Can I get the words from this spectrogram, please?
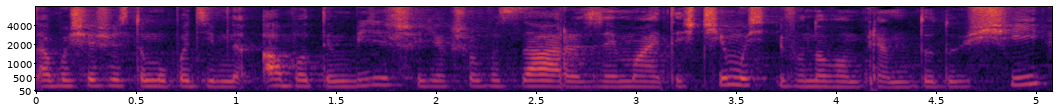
або ще щось тому подібне. Або тим більше, якщо ви зараз займаєтесь чимось і воно вам прям до душі.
